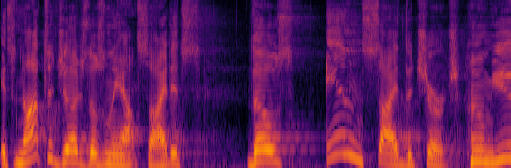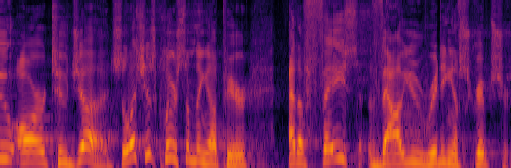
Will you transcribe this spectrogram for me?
it's not to judge those on the outside, it's those inside the church whom you are to judge. So, let's just clear something up here at a face value reading of Scripture.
